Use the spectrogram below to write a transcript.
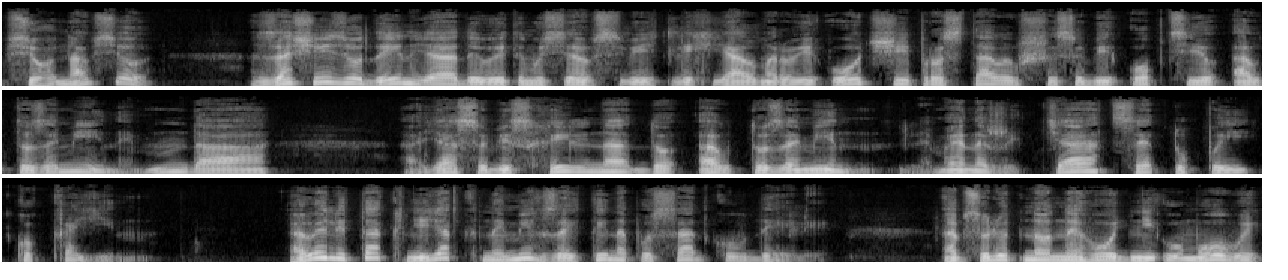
Всього навсього за шість годин я дивитимуся в світлі Х'ялмарові очі, проставивши собі опцію автозаміни. Мда. А я собі схильна до автозамін. Для мене життя це тупий кокаїн. Але літак ніяк не міг зайти на посадку в делі. Абсолютно негодні умови,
